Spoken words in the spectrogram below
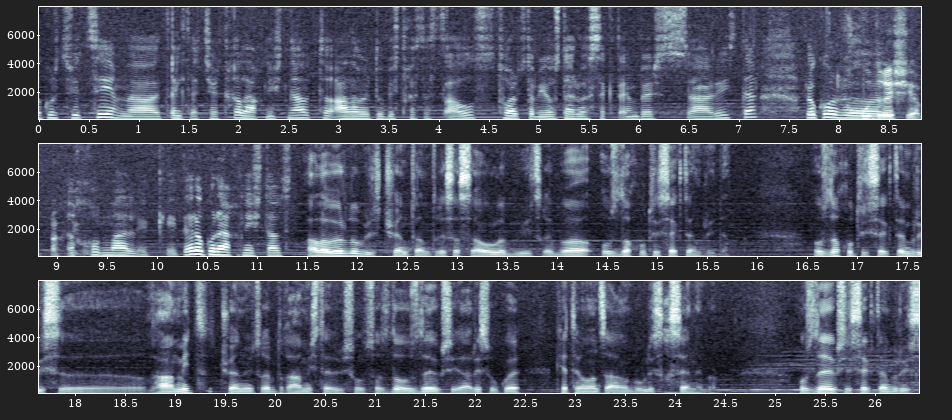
როგორც ვიცი, წელიწადში ერთხელ აღნიშნავთ ალავერდობის დღესასწაულს, თუ არ ვცდები 28 სექტემბერს არის და როგორ ხუ დღეშია პრაქტიკულად. ხო, მალე კიდე როგორ აღნიშნავთ? ალავერდობის ჩვენთან დღესასწაულები იწყება 25 სექტემბრიდან. 25 სექტემბრის ღამით ჩვენ ვიწყებთ ღამის თევის ლოცვას და 26 არის უკვე ქეთევან წამებულის ხსენება. 26 სექტემბრის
